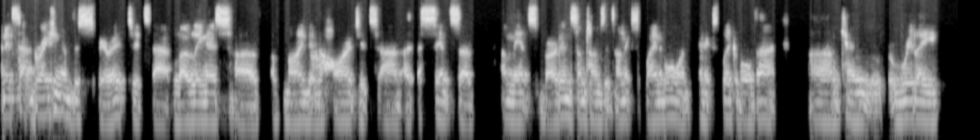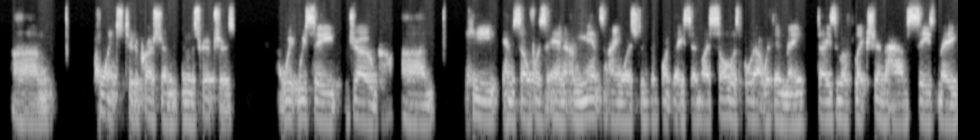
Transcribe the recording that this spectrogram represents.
And it's that breaking of the spirit, it's that lowliness of, of mind and heart, it's um, a, a, sense of immense burden. Sometimes it's unexplainable and inexplicable that um, can really um, point to depression in the scriptures we, we see Job. Um, he himself was in immense anguish to the point that he said, My soul is poured out within me. Days of affliction have seized me.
